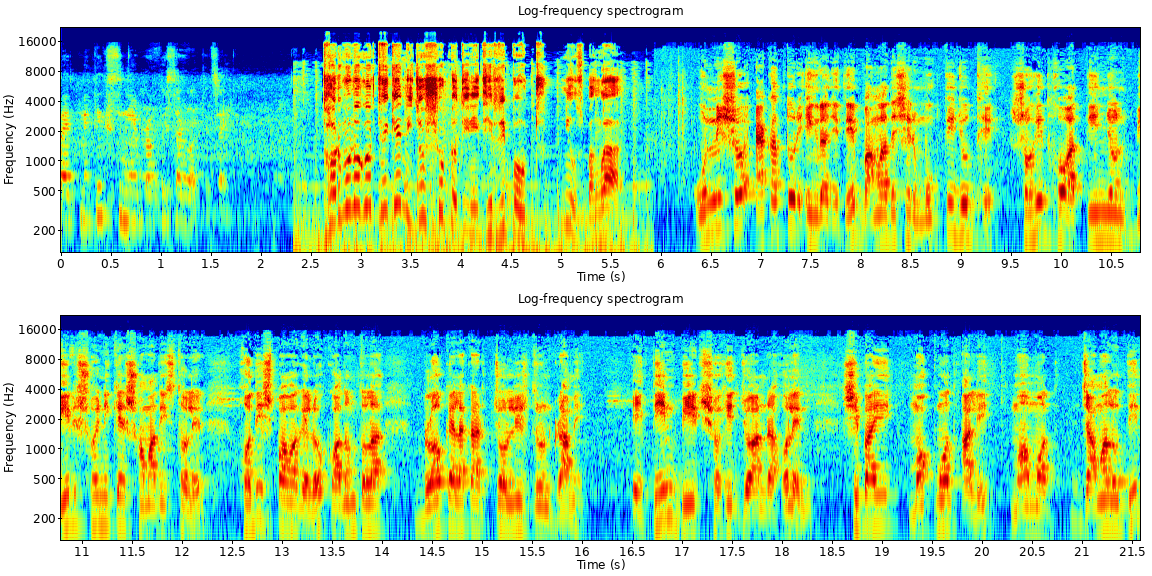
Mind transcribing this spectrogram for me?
ম্যাথমেটিক্স নিয়ে প্রফেসর হতে চাই। ধর্মনগর থেকে নিজস্ব প্রতিনিধির রিপোর্ট নিউজ বাংলা উনিশশো একাত্তর ইংরাজিতে বাংলাদেশের মুক্তিযুদ্ধে শহীদ হওয়া তিনজন বীর সৈনিকের সমাধিস্থলের হদিশ পাওয়া গেল কদমতলা ব্লক এলাকার চল্লিশ দ্রুন গ্রামে। এই তিন বীর শহীদ জওয়ানরা হলেন সিপাহী মকমদ আলী, মোহাম্মদ জামাল উদ্দিন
